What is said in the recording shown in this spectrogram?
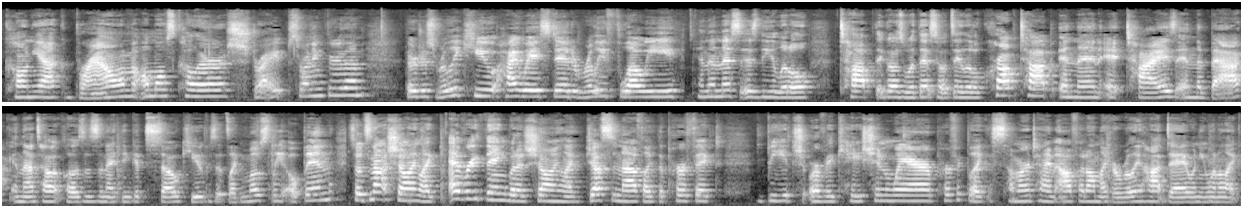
cognac brown almost color stripes running through them. They're just really cute, high-waisted, really flowy. And then this is the little top that goes with it. So it's a little crop top and then it ties in the back and that's how it closes. And I think it's so cute because it's like mostly open. So it's not showing like everything, but it's showing like just enough, like the perfect beach or vacation wear, perfect like summertime outfit on like a really hot day when you want to like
